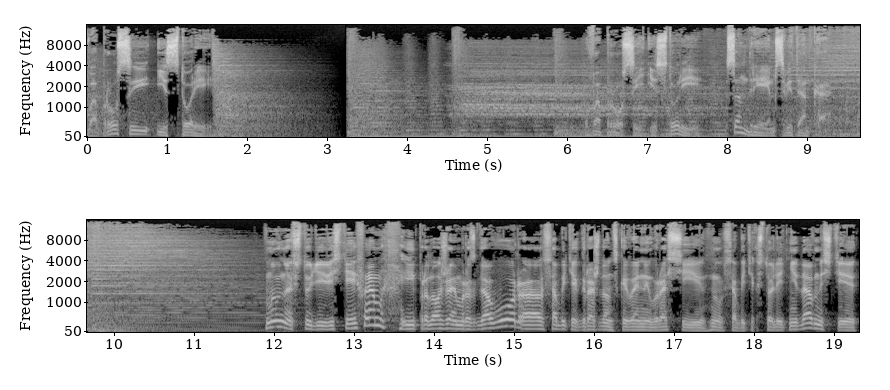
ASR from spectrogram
Вопросы истории. Вопросы истории с Андреем Светенко. Мы вновь в студии Вести ФМ и продолжаем разговор о событиях гражданской войны в России, ну, событиях столетней давности,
